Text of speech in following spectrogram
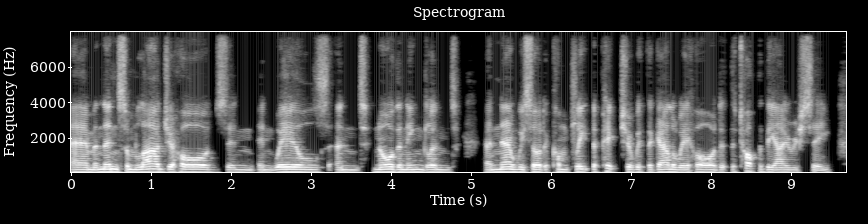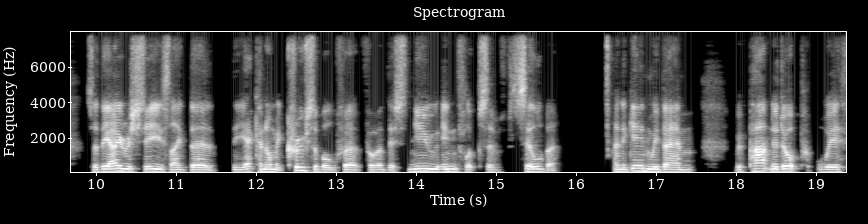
um, and then some larger hoards in in Wales and northern England. And now we sort of complete the picture with the Galloway hoard at the top of the Irish Sea. So the Irish Sea is like the the economic crucible for for this new influx of silver. And again, we've um, we've partnered up with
